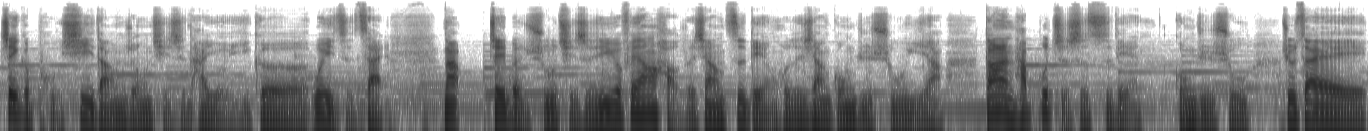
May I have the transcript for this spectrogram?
这个谱系当中，其实它有一个位置在。那这本书其实一个非常好的，像字典或者像工具书一样。当然，它不只是字典。工具书就在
